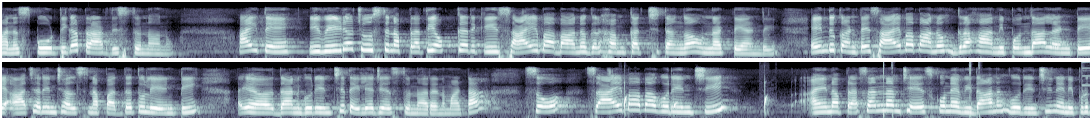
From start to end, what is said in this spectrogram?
మనస్ఫూర్తిగా ప్రార్థిస్తున్నాను. అయితే ఈ వీడియో చూస్తున్న ప్రతి ఒక్కరికి సాయిబాబా అనుగ్రహం ఖచ్చితంగా ఉన్నట్టే అండి. ఎందుకంటే సాయిబాబా అనుగ్రహాన్ని పొందాలంటే ఆచరించాల్సిన పద్ధతులు ఏంటి దాని గురించి తెలియజేస్తున్నారనమాట సో సాయిబాబా గురించి ఆయన ప్రసన్నం చేసుకునే విధానం గురించి నేను ఇప్పుడు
